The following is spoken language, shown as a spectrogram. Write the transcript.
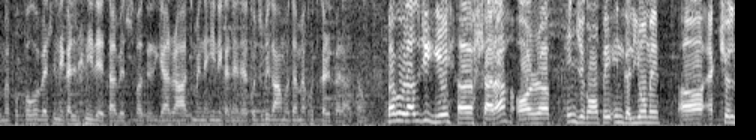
मैं पुप्पो को वैसे निकलने नहीं देता अब इस वक्त या रात में नहीं निकलने देता। कुछ भी काम होता है मैं खुद कर कर आता हूँ। मैं आपको बता दूँ जी ये शारा और इन जगहों पर इन गलियों में एक्चुअल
